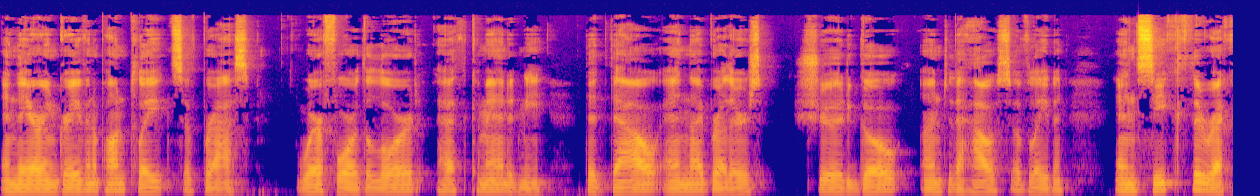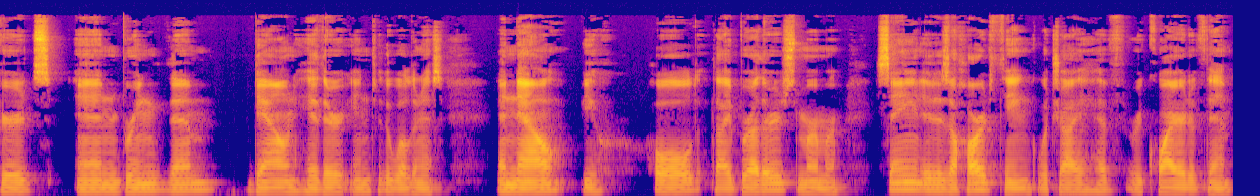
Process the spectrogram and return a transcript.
and they are engraven upon plates of brass. Wherefore the Lord hath commanded me that thou and thy brothers should go unto the house of Laban and seek the records and bring them down hither into the wilderness. And now, behold, thy brothers murmur, saying, It is a hard thing which I have required of them.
